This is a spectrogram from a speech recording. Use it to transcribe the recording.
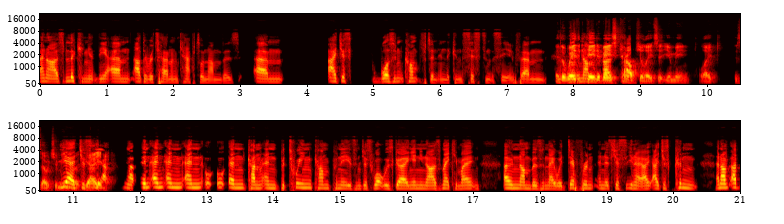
and I was looking at the um, other return on capital numbers, um, I just wasn't confident in the consistency of um, And the way the database uh, calculates it, you mean? Like, is that what you mean? Yeah, just- yeah, yeah. yeah and and and and uh, and kind of and between companies and just what was going in you know i was making my own own numbers and they were different and it's just you know i, I just couldn't and I've, I've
